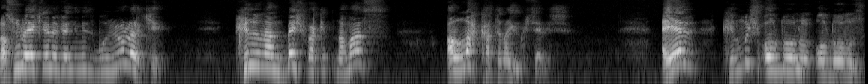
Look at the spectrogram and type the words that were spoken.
Resul-i Ekrem Efendimiz buyuruyorlar ki, kılınan beş vakit namaz Allah katına yükselir. Eğer kılmış olduğunu, olduğumuz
